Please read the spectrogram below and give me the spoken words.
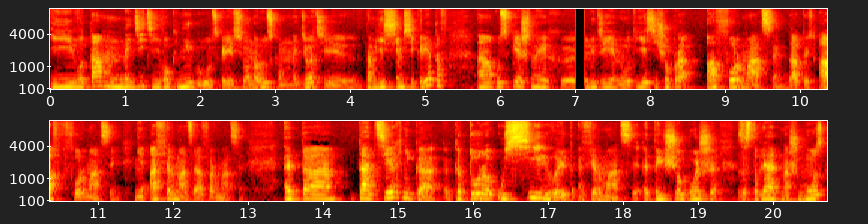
И вот там найдите его книгу, скорее всего на русском найдете. Там есть 7 секретов а, успешных э, людей. Но вот есть еще про афформации, да, то есть афформации. Не аффирмация, а. Это та техника, которая усиливает аффирмации. Это еще больше заставляет наш мозг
